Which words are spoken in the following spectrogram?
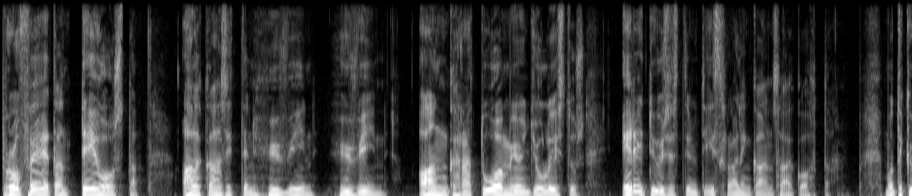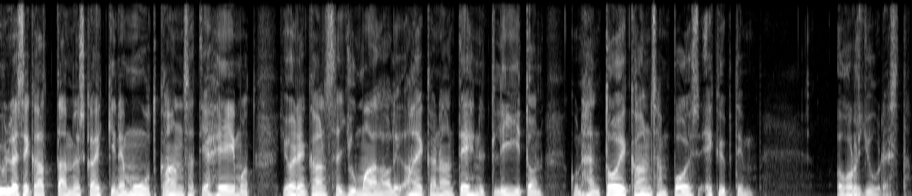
profeetan teosta alkaa sitten hyvin, hyvin ankara tuomion julistus, erityisesti nyt Israelin kansaa kohtaan. Mutta kyllä se kattaa myös kaikki ne muut kansat ja heimot, joiden kanssa Jumala oli aikanaan tehnyt liiton, kun hän toi kansan pois Egyptin orjuudesta.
